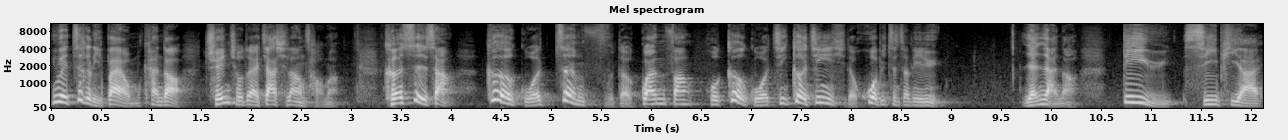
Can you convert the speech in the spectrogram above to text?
因为这个礼拜我们看到全球都在加息浪潮嘛，可事实上。各国政府的官方或各国经各经济体的货币政策利率仍然呢低于 CPI，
